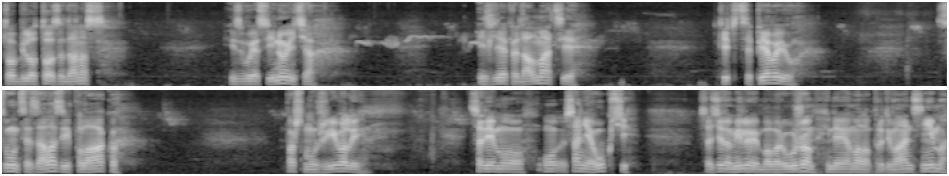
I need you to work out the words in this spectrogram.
to bilo to za danas. Iz Vujesinovića, iz lijepe Dalmacije. Ptičice pjevaju, sunce zalazi polako. Baš smo uživali. Sad idemo, u- Sanja je u kući, sa djedom Miliju i baba Ružom, idem ja malo prodivanic s njima,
